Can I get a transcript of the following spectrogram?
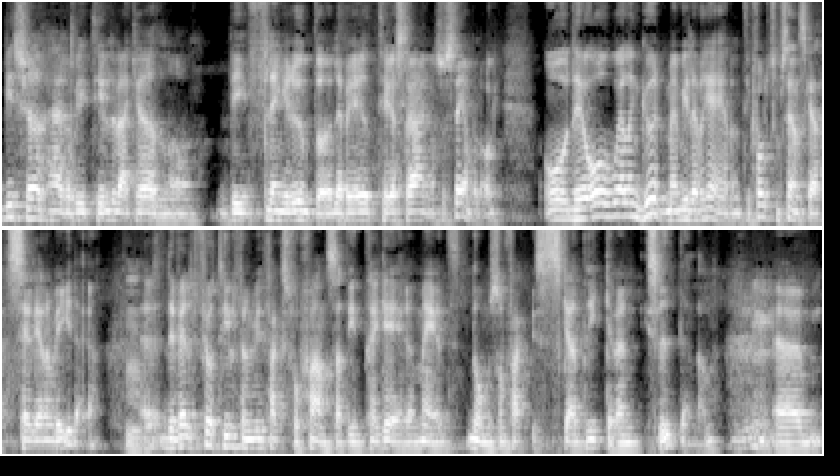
vi kör här och vi tillverkar ölen och vi flänger runt och levererar ut till restauranger och systembolag. Och det är all well and good men vi levererar den till folk som sen ska sälja den vidare. Mm. Eh, Det är väldigt få tillfällen vi faktiskt får chans att interagera med de som faktiskt ska dricka den i slutändan. Mm.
